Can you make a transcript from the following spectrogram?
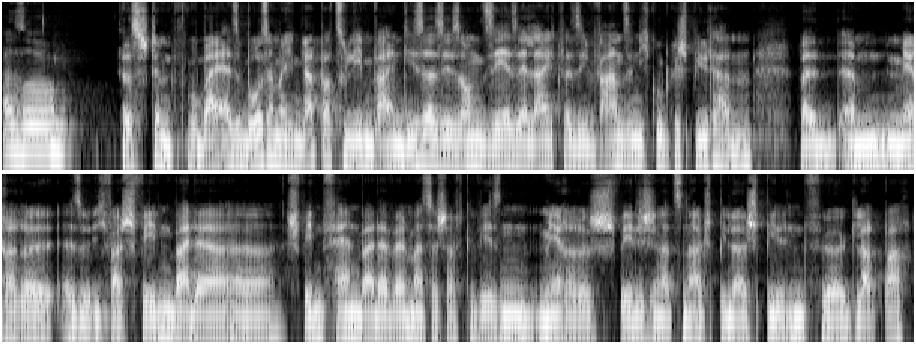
Also das stimmt. Wobei, also Borussia Mönchengladbach zu lieben war in dieser Saison sehr, sehr leicht, weil sie wahnsinnig gut gespielt hatten, weil ähm, mehrere, also ich war Schweden bei der, äh, Schweden-Fan bei der Weltmeisterschaft gewesen, mehrere schwedische Nationalspieler spielten für Gladbach.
